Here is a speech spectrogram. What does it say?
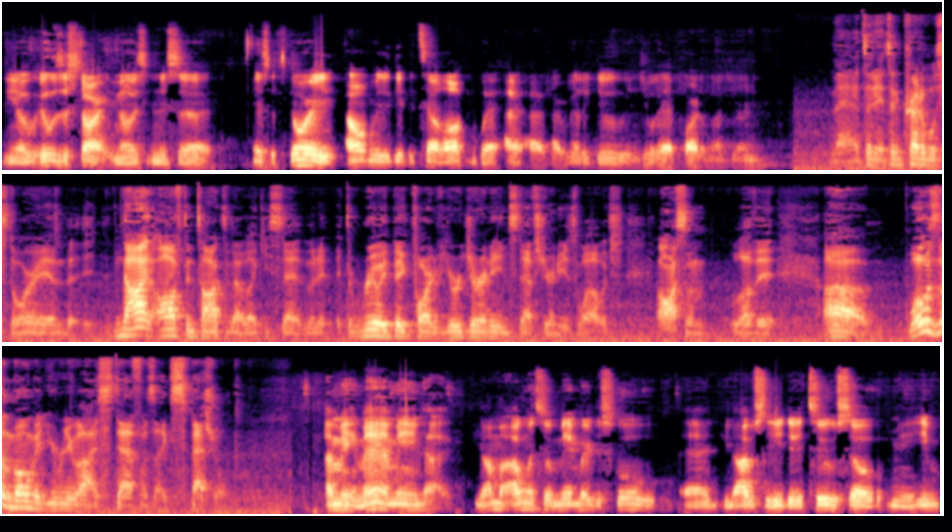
you know, it was a start. You know, it's and it's a it's a story I don't really get to tell often, but I, I, I really do enjoy that part of my journey. Man, it's an, it's an incredible story and not often talked about, like you said, but it, it's a really big part of your journey and Steph's journey as well, which awesome. Love it. Um, what was the moment you realized Steph was like special? I mean, man, I mean, I, you know, I'm a, i went to a mid-major school, and you know, obviously he did too. So, I mean, even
